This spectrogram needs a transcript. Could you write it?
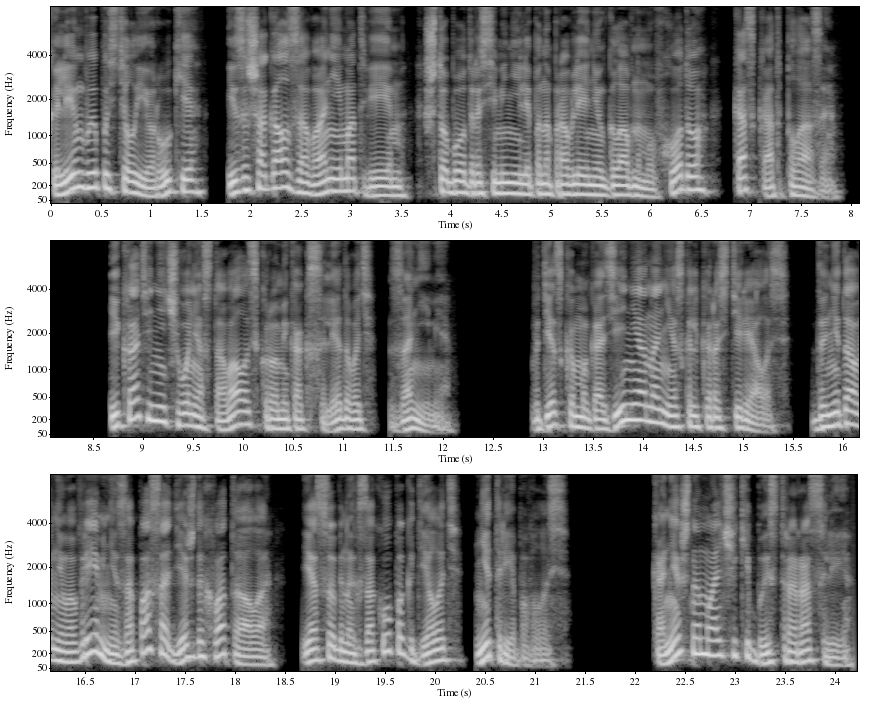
Клим выпустил ее руки и зашагал за Ваней и Матвеем, что бодро семенили по направлению к главному входу каскад Плазы. И Кате ничего не оставалось, кроме как следовать за ними. В детском магазине она несколько растерялась. До недавнего времени запаса одежды хватало, и особенных закупок делать не требовалось. Конечно, мальчики быстро росли,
